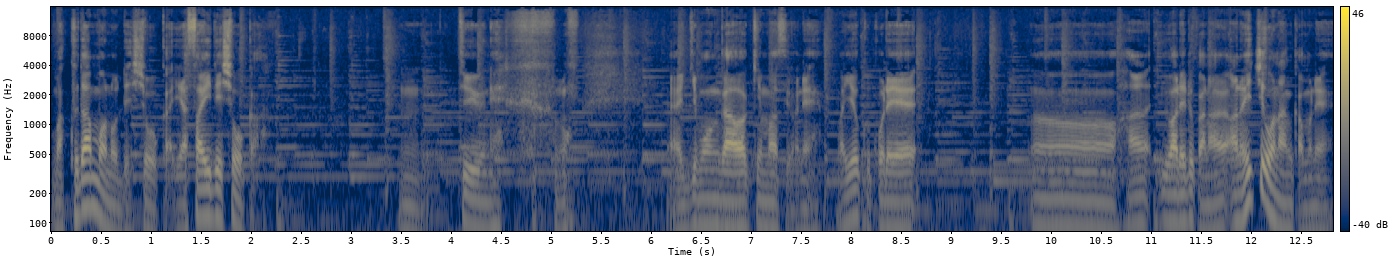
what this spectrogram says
まあ、果物でしょうか野菜でしょうか、うん、っていうね 疑問が湧きますよね。まあ、よくこれうん言われるかな。あのいちごなんかもね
